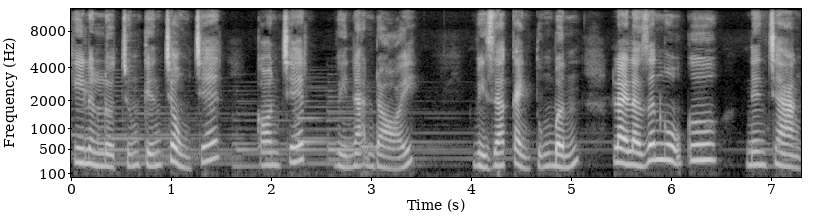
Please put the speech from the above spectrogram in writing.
khi lần lượt chứng kiến chồng chết, con chết vì nạn đói. Vì gia cảnh túng bấn, lại là dân ngụ cư, nên chàng,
